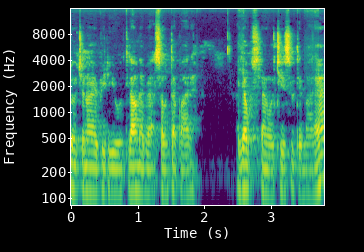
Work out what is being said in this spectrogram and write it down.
လို့ကျွန်တော်ရဲ့ဗီဒီယိုဒီလောက်နဲ့ပဲအဆုံးသတ်ပါတယ်။အရောက်စတဲ့ကိုကျေးဇူးတင်ပါတယ်။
